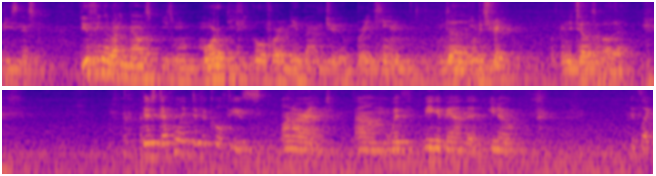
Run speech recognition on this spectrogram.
business. Do you think that right now it's more difficult for a new band to break in the industry? What can you tell us about that? There's definitely difficulties on our end um, with being a band that, you know, it's like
